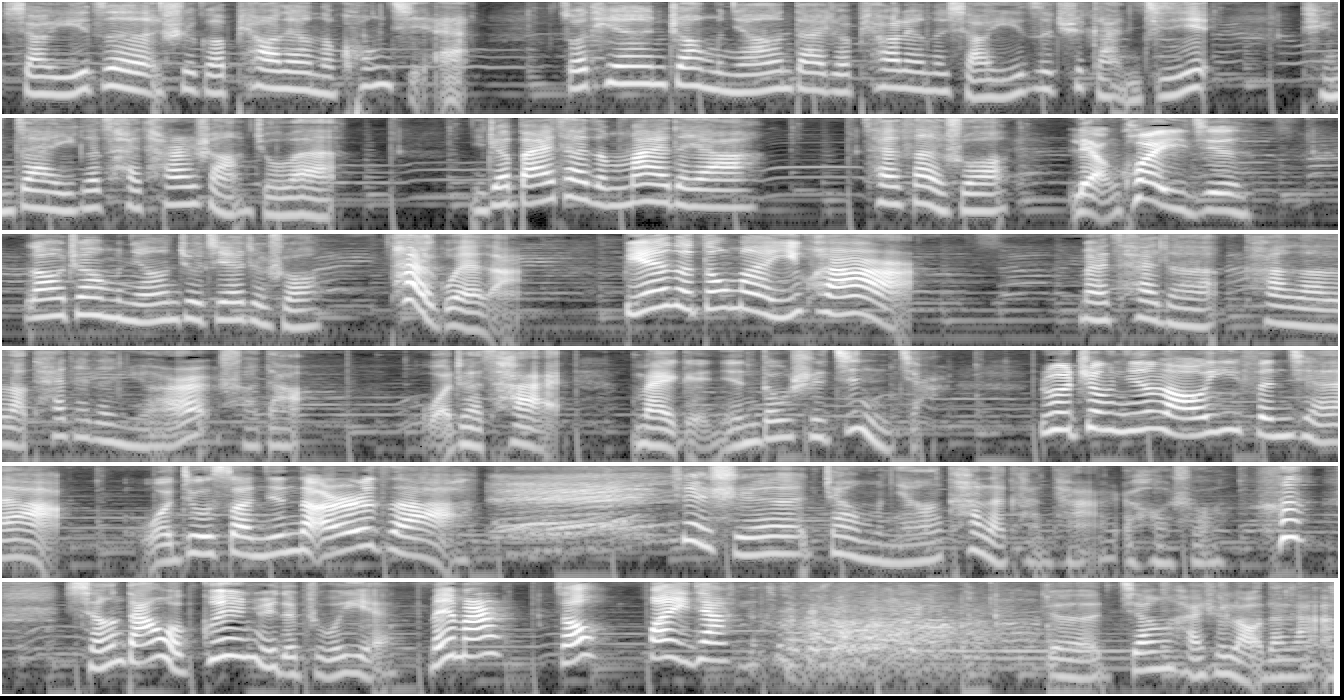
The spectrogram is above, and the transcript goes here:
小姨子是个漂亮的空姐。昨天丈母娘带着漂亮的小姨子去赶集，停在一个菜摊上，就问：“你这白菜怎么卖的呀？”菜贩说：“两块一斤。”老丈母娘就接着说：“太贵了，别的都卖一块二。”卖菜的看了老太太的女儿，说道：“我这菜卖给您都是进价，若挣您老一分钱啊，我就算您的儿子。”这时，丈母娘看了看他，然后说：“哼，想打我闺女的主意，没门儿！走，换一家。这姜还是老的辣。”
